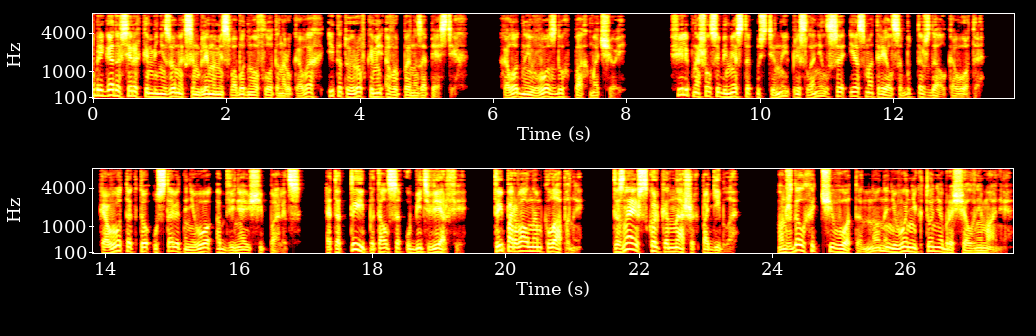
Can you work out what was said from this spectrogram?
бригада в серых комбинезонах с эмблемами свободного флота на рукавах и татуировками АВП на запястьях. Холодный воздух пах мочой. Филипп нашел себе место у стены, прислонился и осмотрелся, будто ждал кого-то. Кого-то, кто уставит на него обвиняющий палец. «Это ты пытался убить верфи! Ты порвал нам клапаны! Ты знаешь, сколько наших погибло?» Он ждал хоть чего-то, но на него никто не обращал внимания.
